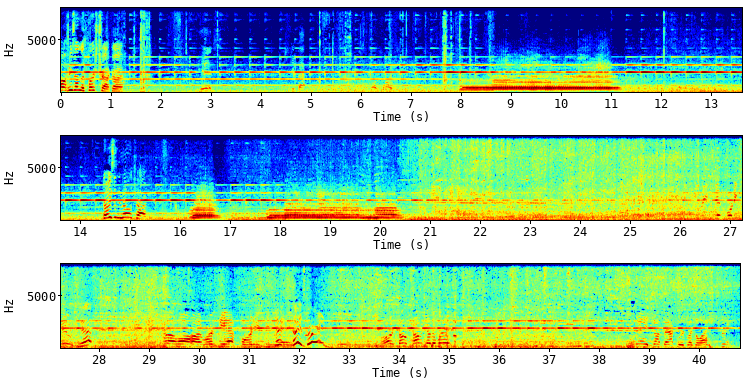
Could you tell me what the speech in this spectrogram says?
Oh, he's on the first track, alright. He is. Get back. Look. No, he's in the middle track. Three shit 42. Yeah. On, where's the F40 Hey, hey, it's green! Oh, it's don't come the other way. Hey, it's not backwards like the last train.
